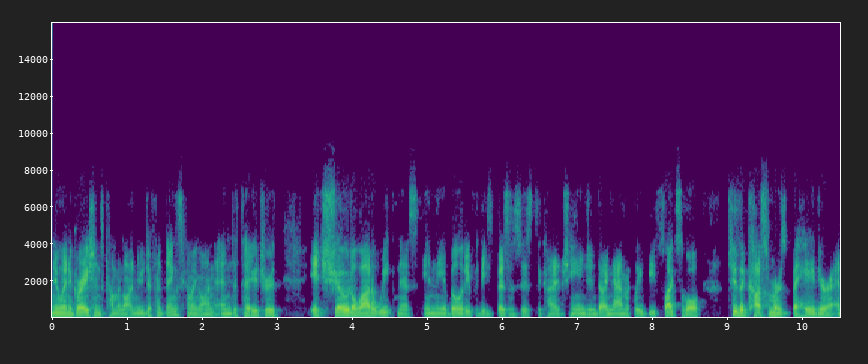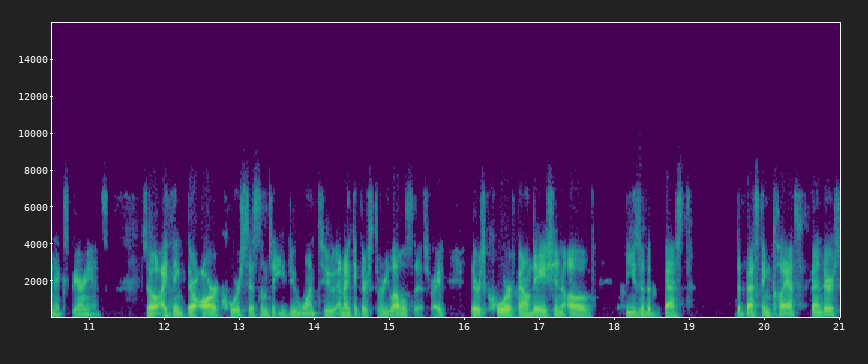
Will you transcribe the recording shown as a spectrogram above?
new integrations coming on, new different things coming on. And to tell you the truth, it showed a lot of weakness in the ability for these businesses to kind of change and dynamically be flexible to the customer's behavior and experience. So I think there are core systems that you do want to, and I think there's three levels to this, right? There's core foundation of these are the best, the best in class vendors.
